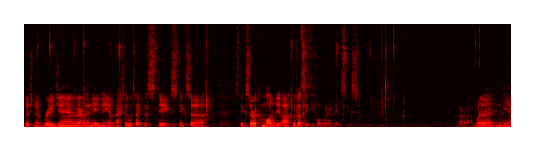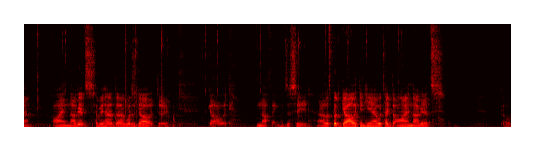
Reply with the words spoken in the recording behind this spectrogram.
Potion of regen. We don't really need any of. Actually, we'll take the sticks. Sticks are Sticks are a commodity. Oh, we've got 64. We don't need six. Alright, what about in here? Iron nuggets. Have we heard, uh, what does garlic do? Garlic. Nothing. It's a seed. Uh, let's put garlic in here. We'll take the iron nuggets. Gold.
